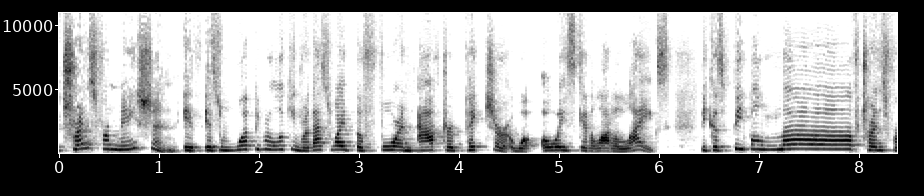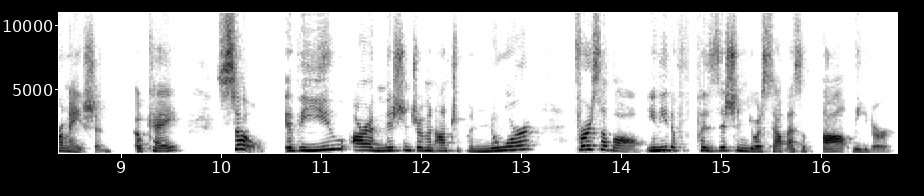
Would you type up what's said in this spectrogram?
transformation is, is what people are looking for. That's why before and after picture will always get a lot of likes because people love transformation okay? So if you are a mission driven entrepreneur first of all you need to position yourself as a thought leader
